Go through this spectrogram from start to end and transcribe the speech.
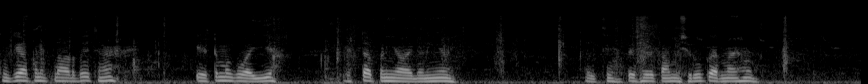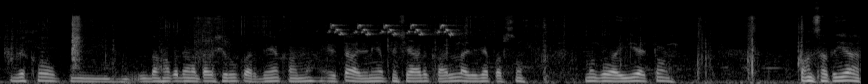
ਕਿਉਂਕਿ ਆਪਣੇ ਪਲਾਟ ਦੇ ਵਿੱਚ ਨਾ ਇੱਟ ਮੰਗਵਾਈ ਆ। ਇੱਟ ਆਪਣੀ ਆ ਜਾਣੀਆਂ ਵੀ। ਇੱਥੇ ਤੇ ਫਿਰ ਕੰਮ ਸ਼ੁਰੂ ਕਰਨਾ ਹੈ ਹੁਣ। ਵੇਖੋ 10 ਕੁ ਦਿਨਾਂ ਤੱਕ ਸ਼ੁਰੂ ਕਰਦੇ ਆ ਕੰਮ। ਇੱਟ ਆ ਜਾਣੀ ਆਪਣੀ ਸ਼ਾਇਦ ਕੱਲ ਆ ਜਾਏ ਜਾਂ ਪਰਸੋਂ। ਮੰਗਵਾਈ ਹੈ ਇੱਟ ਹੁਣ। 5-7000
